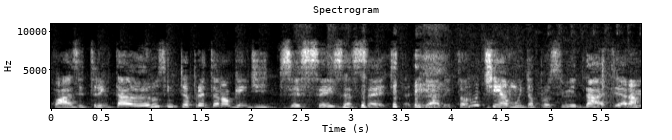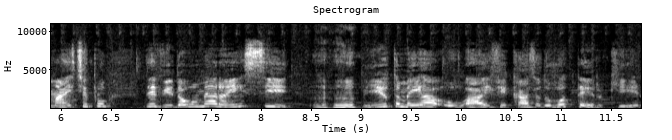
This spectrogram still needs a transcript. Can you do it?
quase 30 anos interpretando alguém de 16, 17, tá ligado? Então não tinha muita proximidade, era mais tipo devido ao Homem-Aranha em si. Uhum. E também a, o- a eficácia do roteiro, que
